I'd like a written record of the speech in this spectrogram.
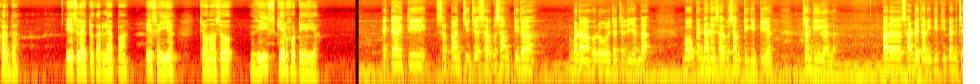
ਘਰ ਦਾ, ਇਹ ਸਿਲੈਕਟ ਕਰ ਲਿਆ ਆਪਾਂ, ਇਹ ਸਹੀ ਆ। 1420 ਸਕੁਅਰ ਫੁੱਟ ਏਰੀਆ ਇੱਕ ਐਕਤੀ ਸਰਪੰਚੀ ਚ ਸਰਬਸੰਮਤੀ ਦਾ ਬੜਾ ਉਹ ਰੋਲ ਜਿਹਾ ਚੱਲੀ ਜਾਂਦਾ। ਬਹੁਤ ਪਿੰਡਾਂ ਨੇ ਸਰਬਸੰਮਤੀ ਕੀਤੀ ਆ, ਚੰਗੀ ਗੱਲ ਆ। ਪਰ ਸਾਡੇ ਤਾਂ ਨਹੀਂ ਕੀਤੀ ਪਿੰਡ 'ਚ।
